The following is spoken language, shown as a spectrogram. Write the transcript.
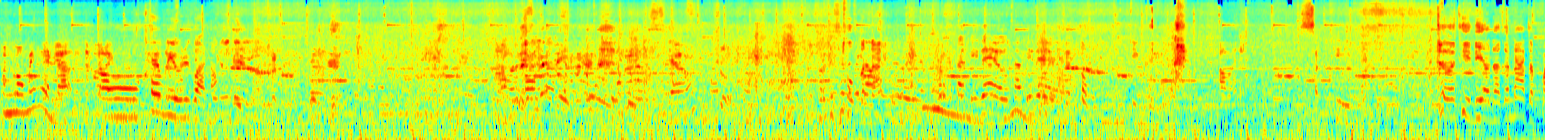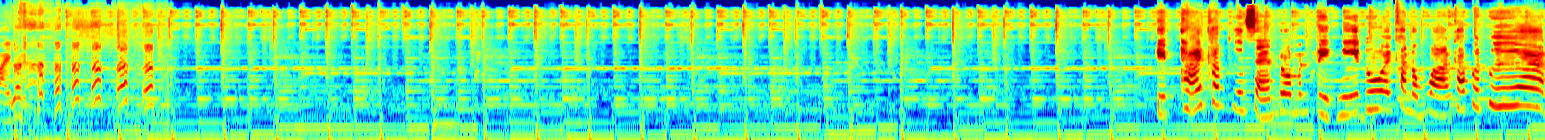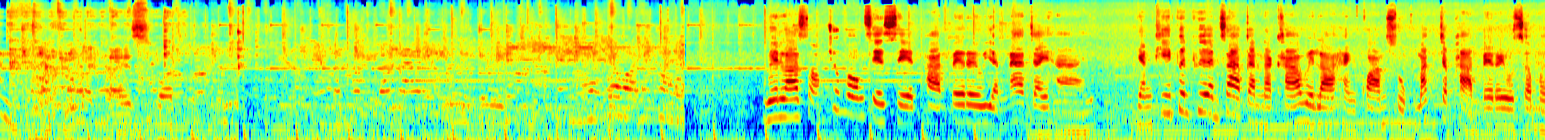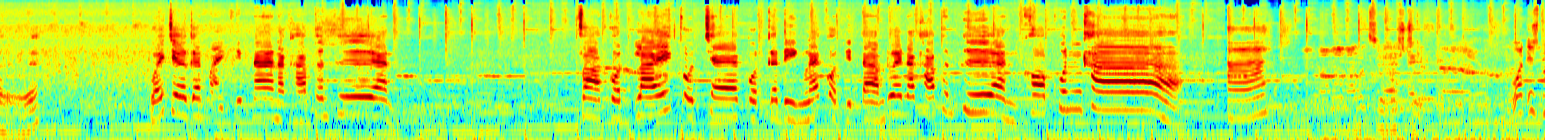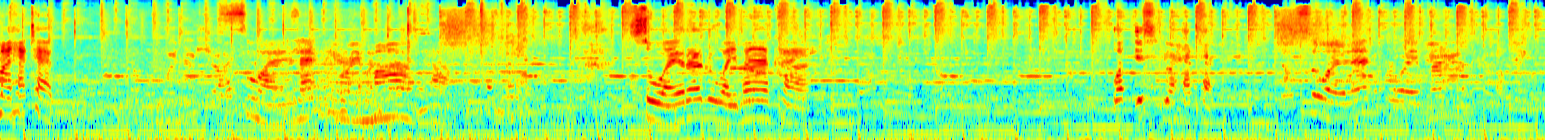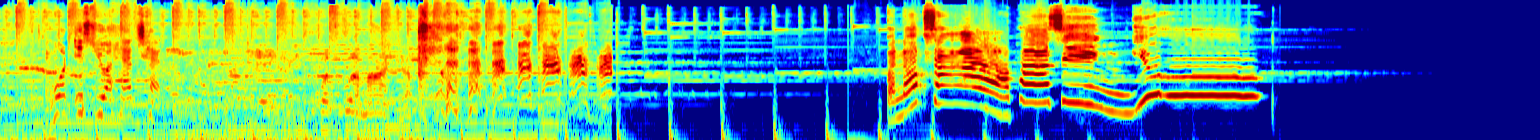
มันมองไม่เห็นอะเอาแค่วิวดีกว่าเนาะเดี๋ยวทุบมันนะทำดีได้เออทำดีได้จะตกจริง อทีเดียวนะก็น่าจะไปแล้วนะปิดท้ายค่ำคืนแสนโรแมนติกนี้ด้วยขนมหวานครับเพื่อนๆ Look like guys. เวลาสองชั่วโมงเศษๆผ่านไปเร็วอย่างน่าใจหาย อย่างที่เพื่อนๆทราบกันนะคะ เวลาแห่งความสุขมักจะผ่านไปเร็วเสมอ ไว้เจอกันใหม่คลิปหน้านะคะเพื่อนๆ ฝากกดไลค์ กดแชร์ กดกระดิ่ง และกดติดตามด้วยนะคะเพื่อนๆ ขอบคุณค่ะ What's your hashtag? What is my hashtag สวยและรวยมากค่ะ สวยและรวยมากค่ะ What is your hashtag สวยและรวยมาก What is your hashtag What poor mark? ปนกซาพาสิงยูฮู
